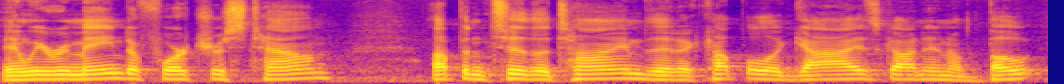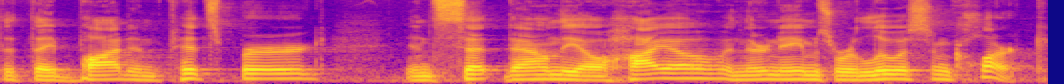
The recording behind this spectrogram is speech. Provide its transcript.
and we remained a fortress town up until the time that a couple of guys got in a boat that they bought in Pittsburgh and set down the Ohio, and their names were Lewis and Clark.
